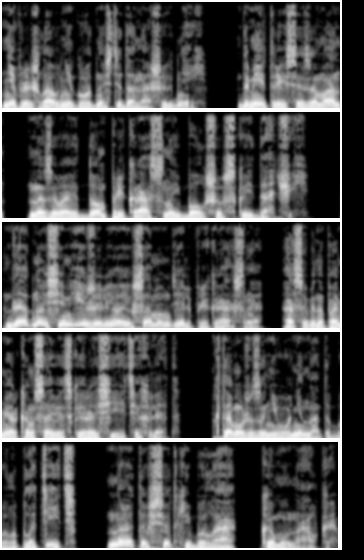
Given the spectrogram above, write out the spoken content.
не пришла в негодности до наших дней. Дмитрий Сеземан называет дом прекрасной болшевской дачей. Для одной семьи жилье и в самом деле прекрасное, особенно по меркам советской России тех лет. К тому же за него не надо было платить, но это все-таки была коммуналка.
